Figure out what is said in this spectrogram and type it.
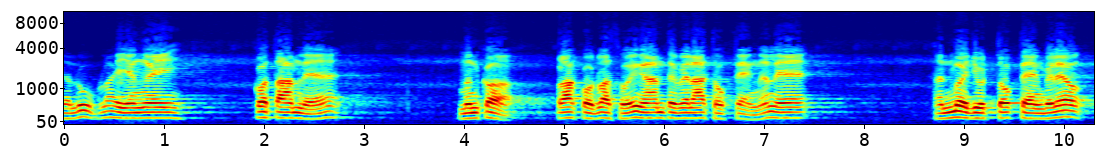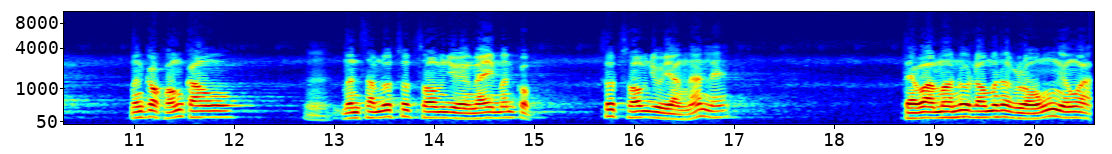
จะรูปไล่ยังไง ก็ตามแหละ มันก็ ปรากฏว่าสวยงามแต่เวลาตกแต่งนั่นแหละอันเมื่อหยุดตกแต่งไปแล้ว มันก็ของเก่ามันสำรุดสุดโทมอยู่อย่างไร มันก็สุดโทมอยู่อย่างนั้นแหละ แต่ว่ามนุษย์เรามันหลงอย่างว่า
